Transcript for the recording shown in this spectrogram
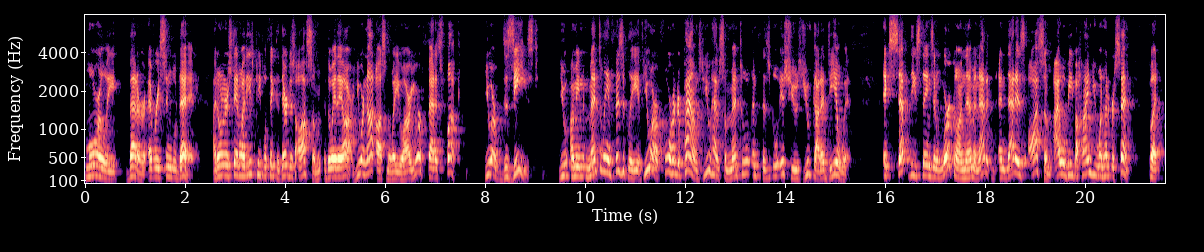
morally better every single day. I don't understand why these people think that they're just awesome the way they are. You are not awesome the way you are. You are fat as fuck. You are diseased. You, I mean, mentally and physically, if you are 400 pounds, you have some mental and physical issues you've got to deal with accept these things and work on them and that and that is awesome. I will be behind you 100% but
